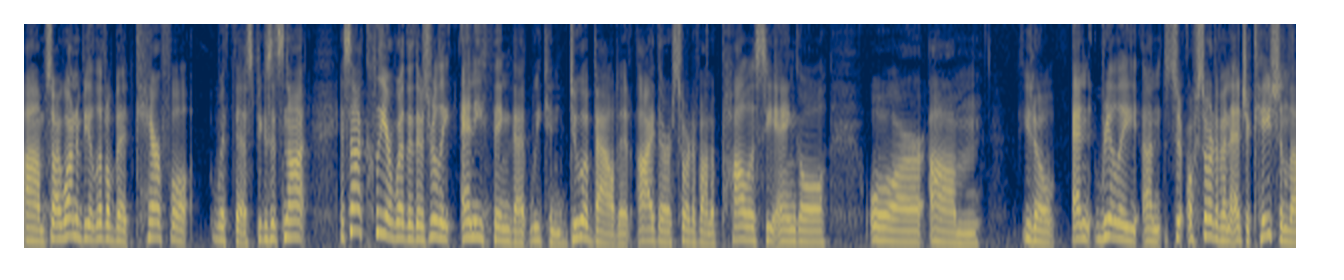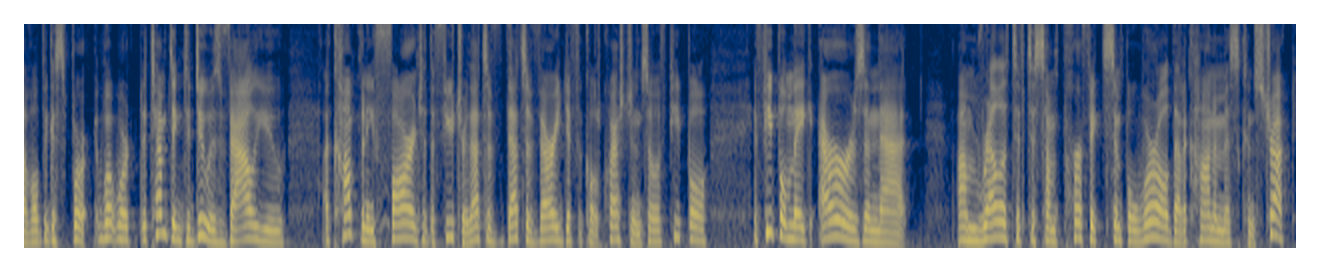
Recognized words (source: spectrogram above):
Um, so I want to be a little bit careful with this because it's not it's not clear whether there's really anything that we can do about it, either sort of on a policy angle or um, you know, and really sort of an education level because we're, what we're attempting to do is value a company far into the future. That's a that's a very difficult question. So if people if people make errors in that um, relative to some perfect simple world that economists construct,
